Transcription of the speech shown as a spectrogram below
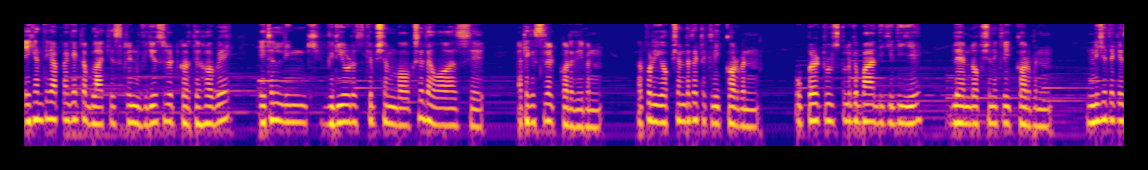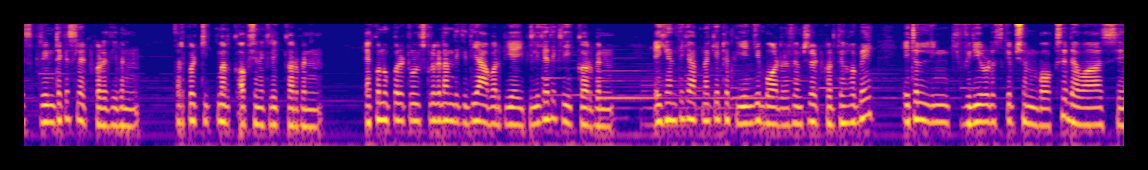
এখান থেকে আপনাকে একটা ব্ল্যাক স্ক্রিন ভিডিও সিলেক্ট করতে হবে। এটার লিঙ্ক ভিডিও ডিসক্রিপশন বক্সে দেওয়া আছে। এটাকে সিলেক্ট করে দিবেন। তারপর এই অপশনটাতে একটা ক্লিক করবেন। উপরের টুলসগুলোকে বাঁ দিকে দিয়ে ব্লেন্ড অপশনে ক্লিক করবেন। নিচে থেকে স্ক্রিনটাকে সিলেক্ট করে দিবেন। তারপর টিকমার্ক অপশনে ক্লিক করবেন। এখন উপরে টুলসগুলোকে ডান দিকে দিয়ে আবার পিআইপি লিখাতে ক্লিক করবেন। এইখান থেকে আপনাকে একটা পিএনজি বর্ডার ফ্রেম সিলেক্ট করতে হবে। এটার লিঙ্ক ভিডিও ডিসক্রিপশন বক্সে দেওয়া আছে।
